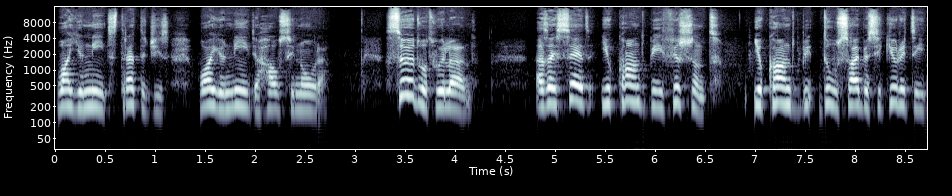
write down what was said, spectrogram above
why you need strategies, why you need a house in order. Third, what we learned, as I said, you can't be efficient, you can't be, do cybersecurity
